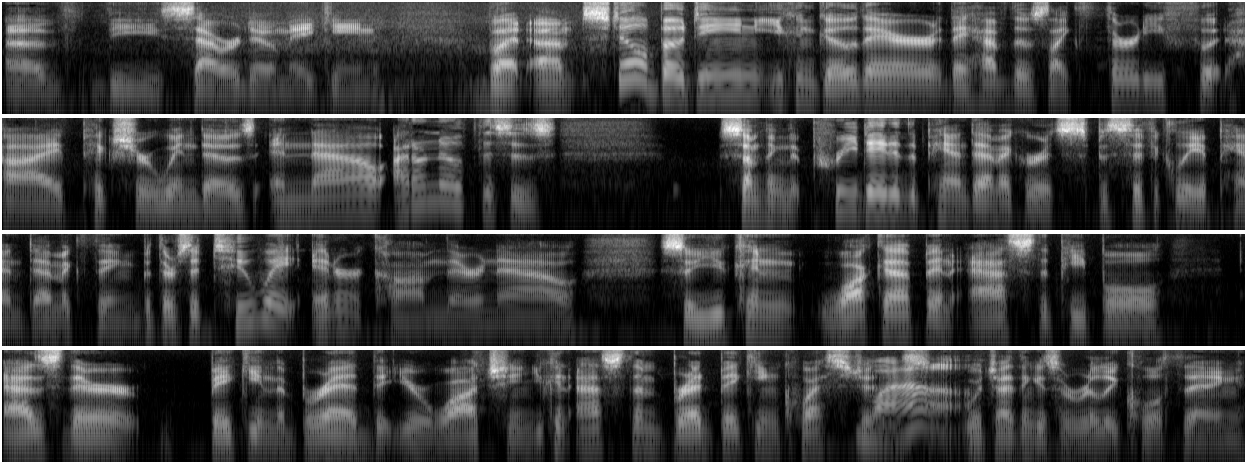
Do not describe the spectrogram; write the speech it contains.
of the sourdough making. But um, still, Boudin, you can go there. They have those like 30 foot high picture windows. And now, I don't know if this is something that predated the pandemic or it's specifically a pandemic thing, but there's a two way intercom there now. So you can walk up and ask the people as they're baking the bread that you're watching, you can ask them bread baking questions, Wow. which I think is a really cool thing.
